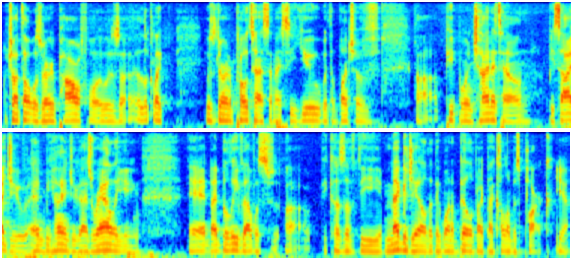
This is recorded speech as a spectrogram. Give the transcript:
which I thought was very powerful. It was, uh, it looked like it was during a protest, and I see you with a bunch of uh, people in Chinatown beside you and behind you guys rallying. And I believe that was uh, because of the mega jail that they want to build right by Columbus Park. Yeah.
